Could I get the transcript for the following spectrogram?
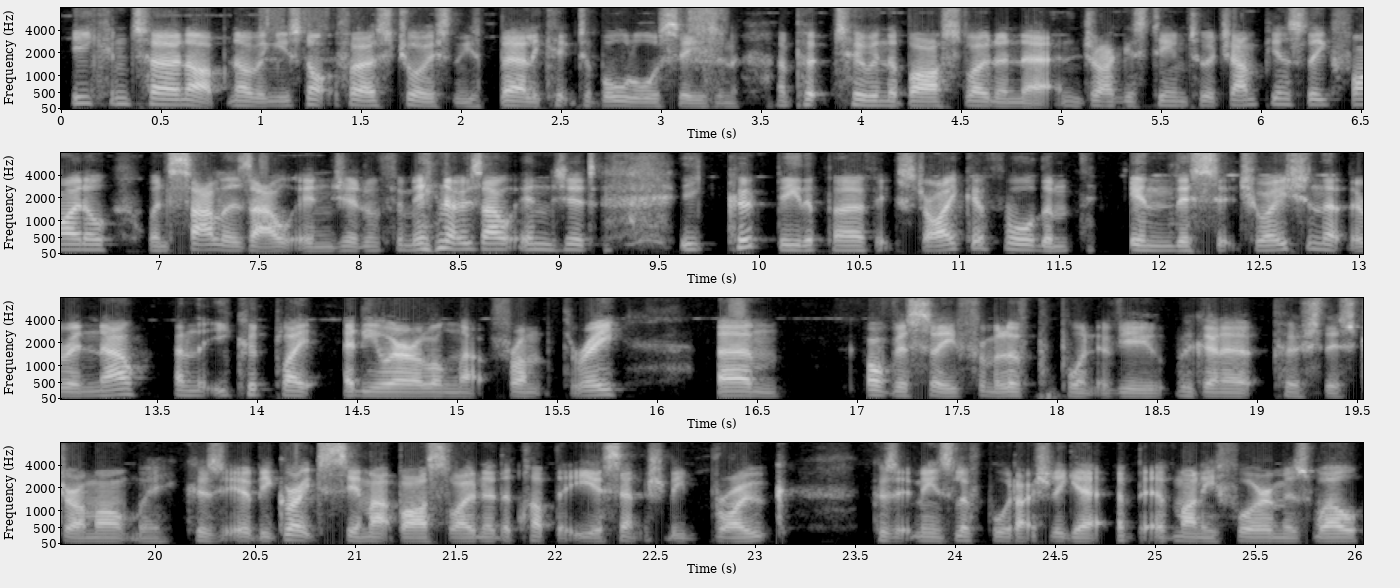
He can turn up knowing he's not first choice and he's barely kicked a ball all season and put two in the Barcelona net and drag his team to a Champions League final when Salah's out injured and Firmino's out injured. He could be the perfect striker for them in this situation that they're in now and that he could play anywhere along that front three. Um, obviously, from a Liverpool point of view, we're going to push this drum, aren't we? Because it'd be great to see him at Barcelona, the club that he essentially broke, because it means Liverpool would actually get a bit of money for him as well.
